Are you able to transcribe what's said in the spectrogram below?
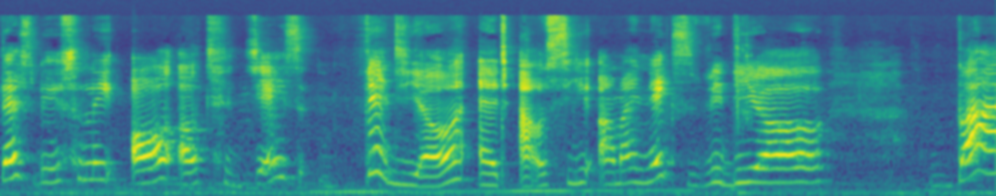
that's basically all of today's video and I'll see you on my next video. Bye!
